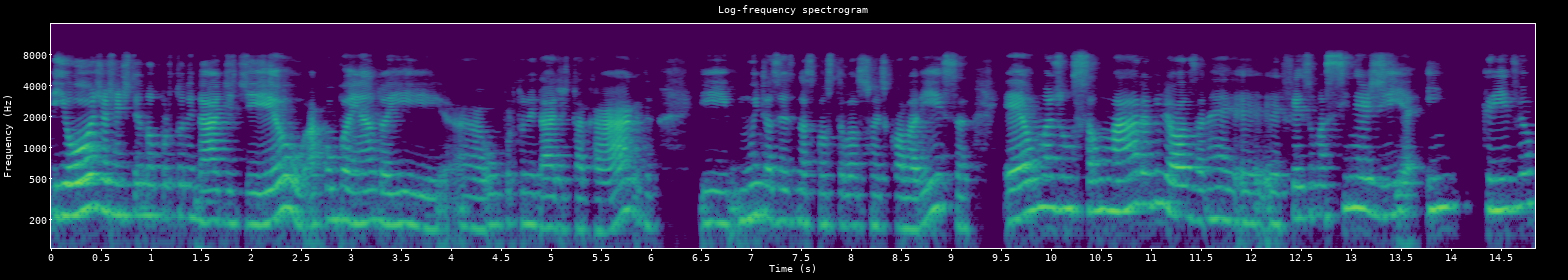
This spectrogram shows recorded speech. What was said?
E hoje a gente tendo a oportunidade de eu acompanhando aí a oportunidade de estar com a Águeda, e muitas vezes nas constelações com a Larissa, é uma junção maravilhosa, né? É, é, fez uma sinergia incrível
